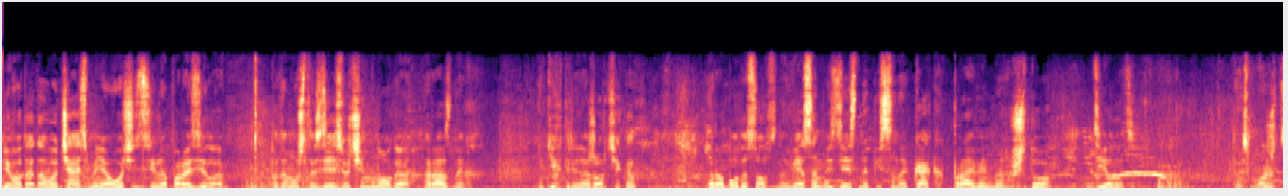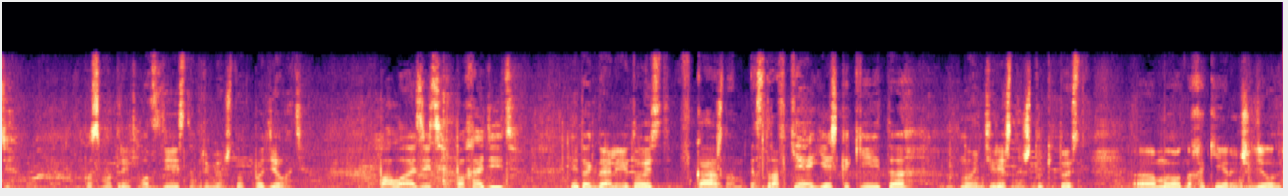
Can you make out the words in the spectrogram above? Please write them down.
И вот эта вот часть меня очень сильно поразила, потому что здесь очень много разных таких тренажерчиков, работы собственным весом, и здесь написано, как правильно что делать. То есть можете посмотреть. Вот здесь, например, что поделать. Полазить, походить и так далее. И то есть в каждом островке есть какие-то ну, интересные штуки. То есть э, мы вот на хоккее раньше делали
